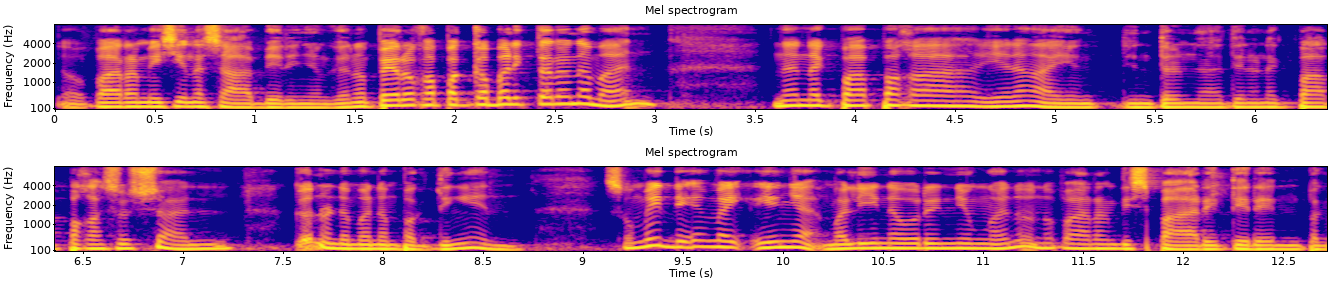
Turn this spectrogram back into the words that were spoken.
No, para may sinasabi rin yung gano'n. Pero kapag kabaliktaran naman, na nagpapaka, yan na nga, yung, yung term natin na nagpapaka-social, gano'n naman ang pagtingin. So may, di- may yun nga, malinaw rin yung ano, no, parang disparity rin pag,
